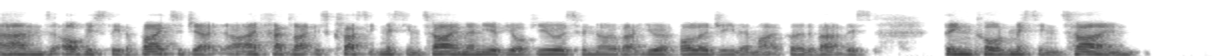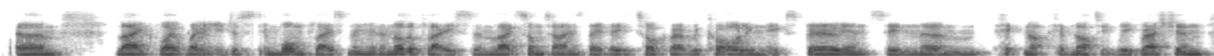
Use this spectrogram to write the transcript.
And obviously, the fighter jet, I'd had like this classic missing time. Any of your viewers who know about ufology, they might have heard about this thing called missing time. Um, like where, where, you're just in one place and then you're in another place. And like sometimes they, they talk about recalling the experience in um, hypnot, hypnotic regression.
